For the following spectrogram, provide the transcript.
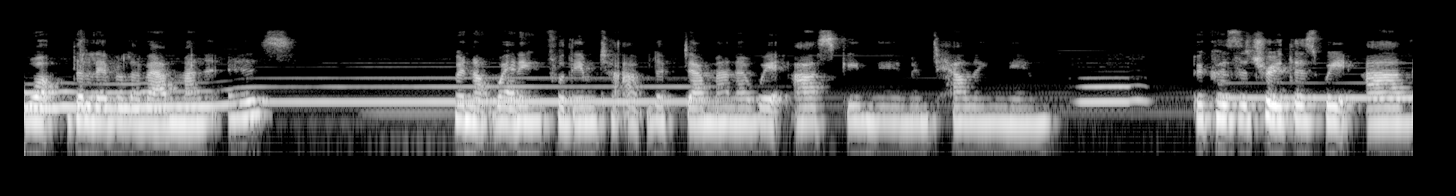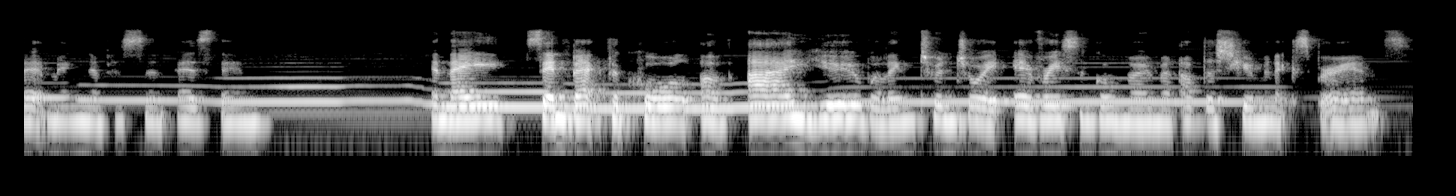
what the level of our mana is. We're not waiting for them to uplift our mana, we're asking them and telling them. Because the truth is, we are that magnificent as them. And they send back the call of, Are you willing to enjoy every single moment of this human experience?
